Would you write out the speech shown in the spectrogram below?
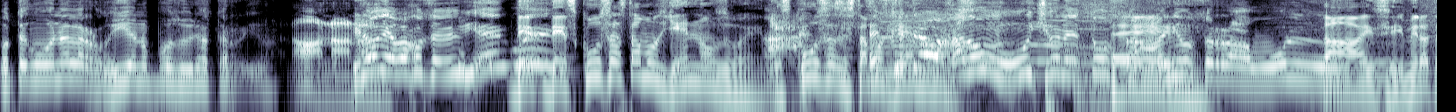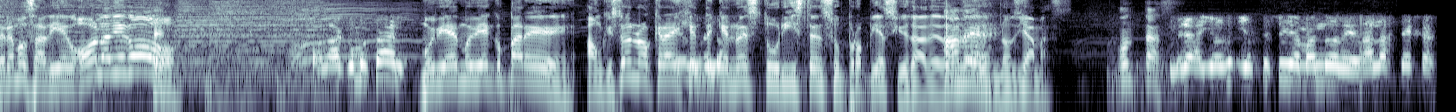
No tengo buena la rodilla, no puedo subir hasta arriba. No, no, Y no. luego de abajo se ve bien, güey. De, de excusas estamos llenos, güey. De excusas estamos es que he llenos. trabajado mucho en estos años, Raúl. Ay, sí. Mira, tenemos a Diego. Hola, Diego. Hola, ¿cómo están? Muy bien, muy bien, compadre. Aunque usted no lo crea, hay gente que no es turista en su propia ciudad. ¿De dónde nos llamas? ¿Cuántas? Mira, yo, yo te estoy llamando de Dallas, Texas,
